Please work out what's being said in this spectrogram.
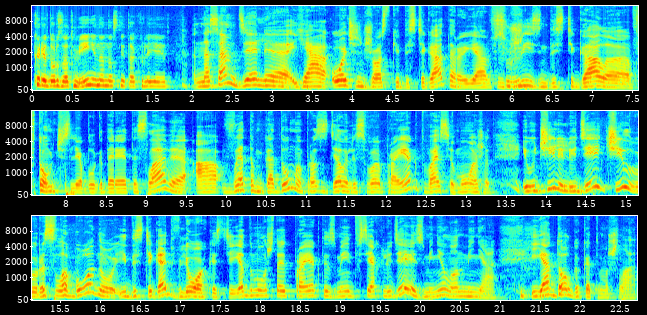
коридор затмений на нас не так влияет? На самом деле я очень жесткий достигатор, и я всю Мгм. жизнь достигала, в том числе благодаря этой славе, а в этом году мы просто сделали свой проект «Вася может» и учили людей чилову, расслабону и достигать в легкости. Я думала, что этот проект изменит всех людей, а изменил он меня. И я долго к этому шла.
